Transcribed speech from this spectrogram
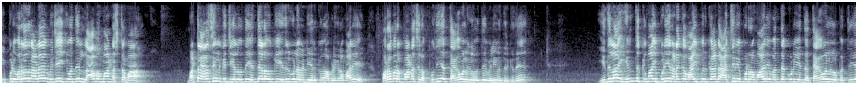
இப்படி வர்றதுனால விஜய்க்கு வந்து லாபமா நஷ்டமா? மற்ற அரசியல் கட்சிகள் வந்து எந்த அளவுக்கு எதிர்கொள்ள வேண்டியிருக்கும் அப்படிங்கிற மாதிரி பரபரப்பான சில புதிய தகவல்கள் வந்து வெளிவந்திருக்குது. இதெல்லாம் இருந்துக்குமா? இப்படியே நடக்க வாய்ப்பு இருக்கான்னு ஆச்சரியப்படுற மாதிரி வந்தக்கூடிய இந்த தகவல்கள் பற்றிய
